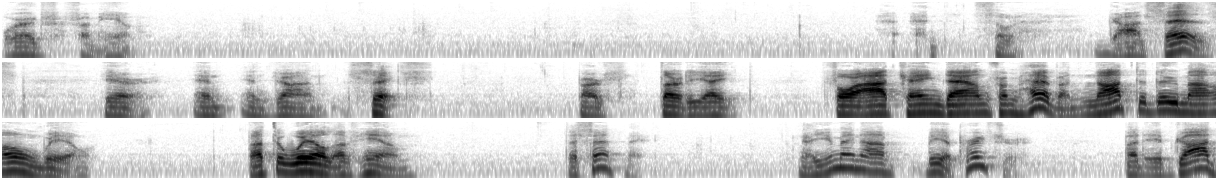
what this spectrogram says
word from him. And so God says here in, in John 6, verse 38, For I came down from heaven not to do my own will, but the will of him that sent me. Now, you may not be a preacher, but if God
